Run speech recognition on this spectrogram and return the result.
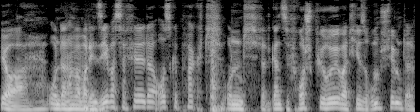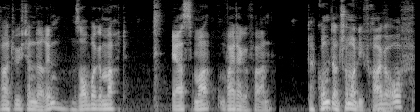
Ja, und dann haben wir mal den Seewasserfilter ausgepackt und das ganze Froschpüree, was hier so rumschwimmt, das war natürlich dann darin, sauber gemacht, erstmal weitergefahren. Da kommt dann schon mal die Frage auf,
